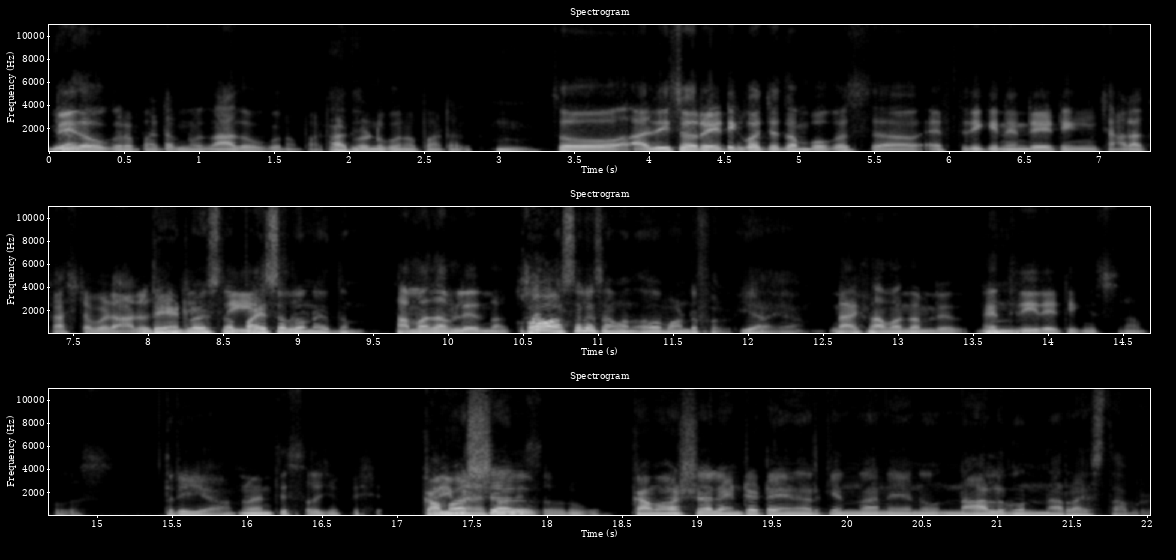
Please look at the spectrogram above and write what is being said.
నీదో గుణపాఠం నువ్వు నాదో గుణపాఠం అది. రెండు గుణపాఠాలు. సో అది సో రేటింగ్ వచ్చేద్దాం బోగస్ ఎఫ్ త్రీ కి నేను రేటింగ్ చాలా కష్టపడి ఆలోచించి పైసల్లోనే ఇద్దాం. సంబంధం లేదు నాకు. ఓ అసలే సంబంధం. వండర్ఫుల్. Yeah yeah. నాకు సంబంధం లేదు. నేను. త్రీ రేటింగ్ ఇస్తున్నా బోగస్ త్రీ నువ్వు ఎంత ఇస్తావు చెప్పేసి. కమర్షియల్. కమర్షియల్ ఎంటర్టైనర్ కింద నేను నాలుగున్నర ఇస్తా బ్రో.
